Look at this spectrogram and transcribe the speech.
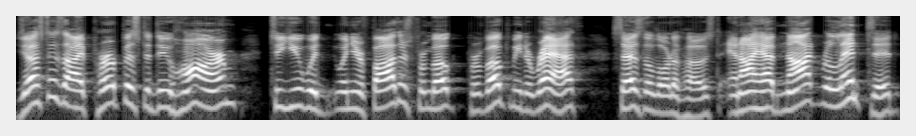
just as I purposed to do harm to you when your fathers provoked me to wrath, says the Lord of hosts, and I have not relented,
